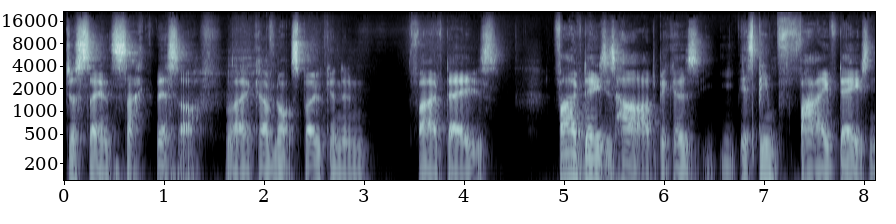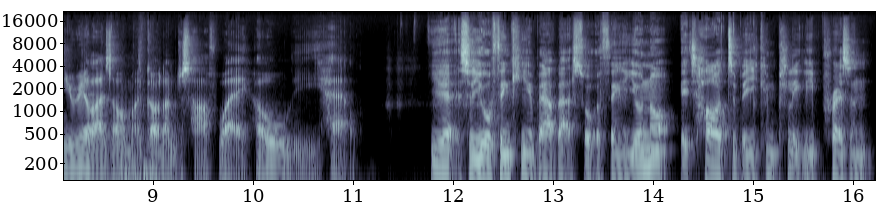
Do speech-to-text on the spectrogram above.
just saying sack this off like i've not spoken in five days five days is hard because it's been five days and you realize oh my god i'm just halfway holy hell yeah. So you're thinking about that sort of thing. You're not. It's hard to be completely present.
